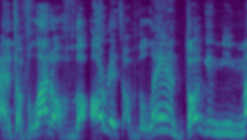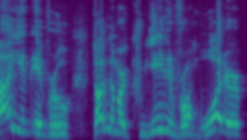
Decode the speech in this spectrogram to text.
and it's a vlad of the aretz of the land. Dogim mimayim ivru. Dogim are created from water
